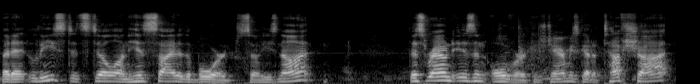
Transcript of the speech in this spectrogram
but at least it's still on his side of the board. So he's not. This round isn't over because Jeremy's got a tough shot.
